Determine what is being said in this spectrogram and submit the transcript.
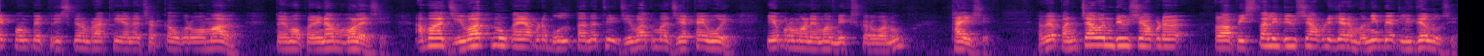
એક પંપે ત્રીસ ગ્રામ રાખી અને છંટકાવ કરવામાં આવે, તો એમાં પરિણામ મળે છે. આમાં જીવાતનું કંઈ આપણે બોલતા નથી, જીવાતમાં જે કાંઈ હોય, એ પ્રમાણે એમાં મિક્સ કરવાનું થાય છે. હવે પંચાવન દિવસે આપણે પિસ્તાલીસ દિવસે આપણે જ્યારે મની બેગ લીધેલું છે,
